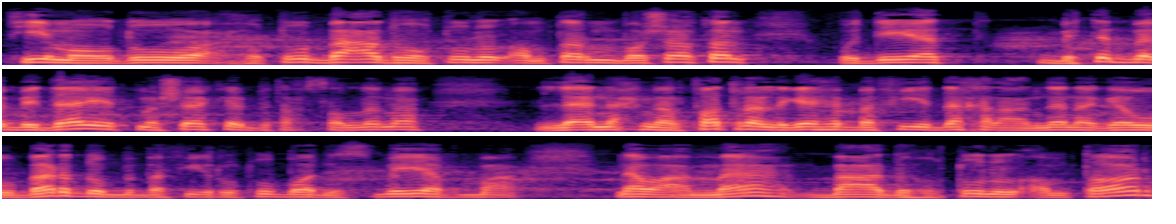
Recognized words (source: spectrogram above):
في موضوع هطول بعد هطول الأمطار مباشرة وديت بتبقى بداية مشاكل بتحصل لنا لأن إحنا الفترة اللي جاية هيبقى فيه دخل عندنا جو برد وبيبقى فيه رطوبة نسبية نوعا ما بعد هطول الأمطار.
